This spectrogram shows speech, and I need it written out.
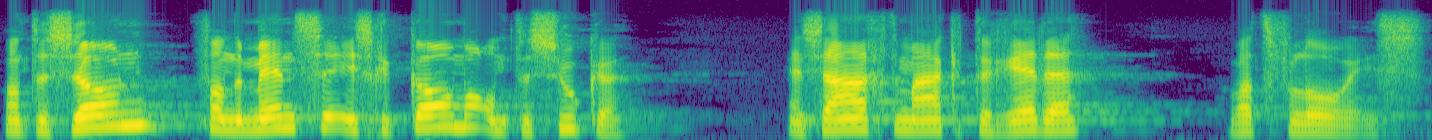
Want de zoon van de mensen is gekomen om te zoeken en zalig te maken, te redden wat verloren is.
